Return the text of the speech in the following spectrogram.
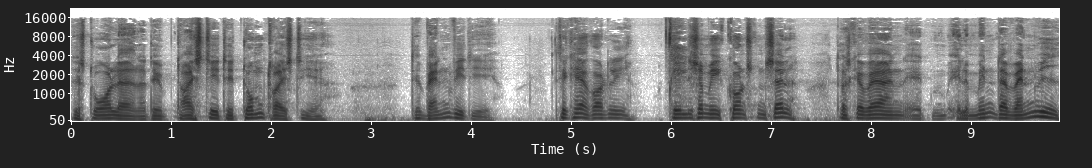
det storladende, det dristige, det dumdristige, det vanvittige. Det kan jeg godt lide. Det er ligesom i kunsten selv. Der skal være en, et element af vanvid,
